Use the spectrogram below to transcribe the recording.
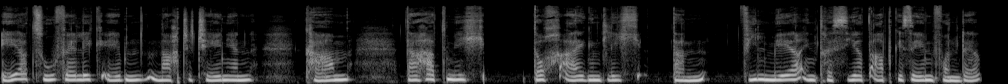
eher zufällig eben nach Tschetschenien kam, da hat mich doch eigentlich dann viel mehr interessiert, abgesehen von der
